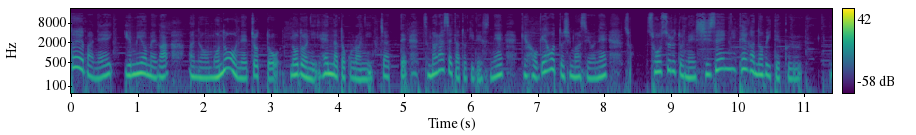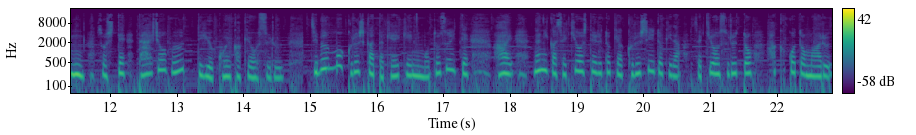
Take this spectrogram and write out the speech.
例えばね弓嫁があの物をねちょっと喉に変なところに行っちゃって詰まらせた時ですね。ゲホゲホとしますよね。そうするとね自然に手が伸びてくる。うん、そして「大丈夫?」っていう声かけをする。自分も苦しかった経験に基づいてはい。何か咳をしている時は苦しい時だ。咳をすると吐くこともある。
